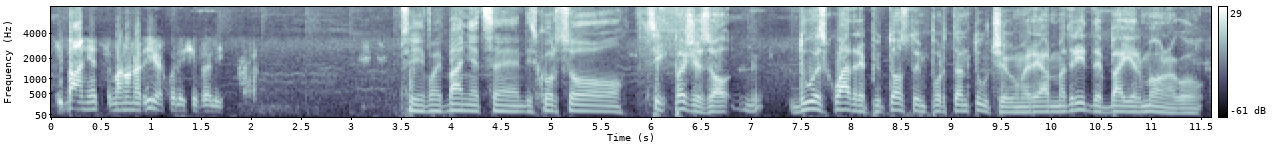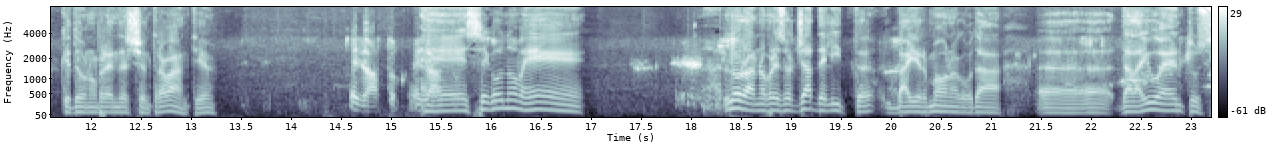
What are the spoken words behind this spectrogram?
di Bagnets ma non arriva a quelle cifre lì. Sì, poi Bagnez è un discorso... Sì, poi ci sono due squadre piuttosto importantucce come Real Madrid e Bayern Monaco che devono prendere il centravanti. Eh? Esatto, esatto. E secondo me loro hanno preso già D'Elite, il Bayern Monaco da, eh, dalla Juventus.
